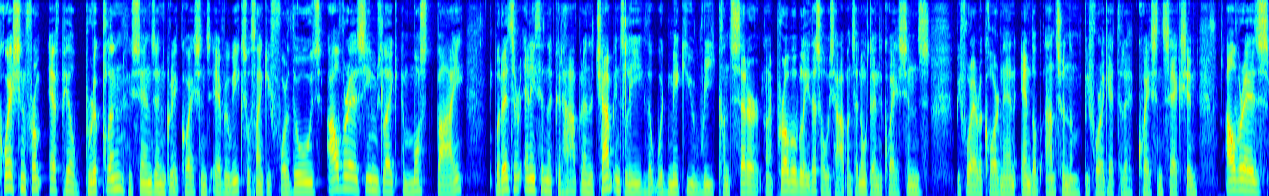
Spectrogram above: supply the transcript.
Question from FPL Brooklyn, who sends in great questions every week, so thank you for those. Alvarez seems like a must buy, but is there anything that could happen in the Champions League that would make you reconsider? And I probably, this always happens, I note down the questions before I record and then end up answering them before I get to the question section. Alvarez,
